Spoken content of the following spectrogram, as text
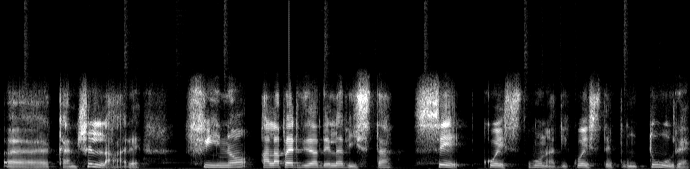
eh, cancellare, fino alla perdita della vista se quest- una di queste punture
